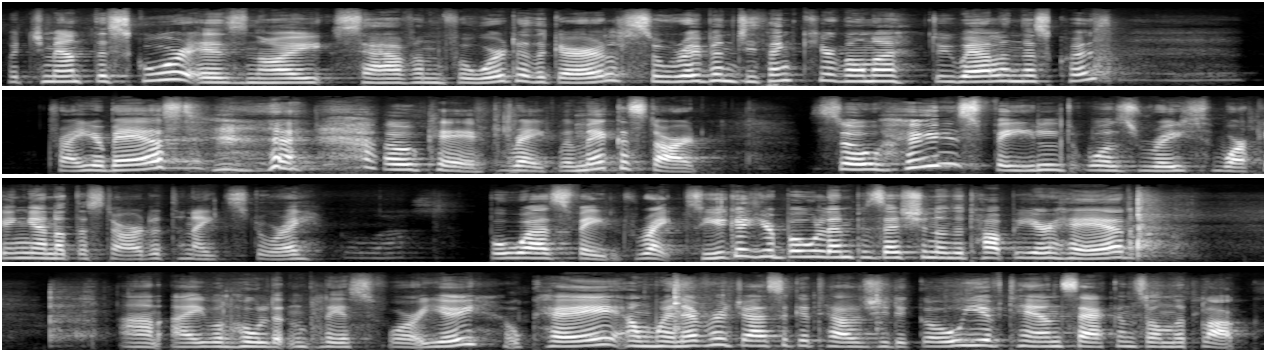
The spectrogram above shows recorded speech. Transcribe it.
which meant the score is now 7 4 to the girls. So, Reuben, do you think you're going to do well in this quiz? Try your best. okay, right, we'll make a start. So, whose field was Ruth working in at the start of tonight's story? Boaz. Boaz field, right. So, you get your bowl in position on the top of your head, and I will hold it in place for you, okay? And whenever Jessica tells you to go, you have 10 seconds on the clock.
